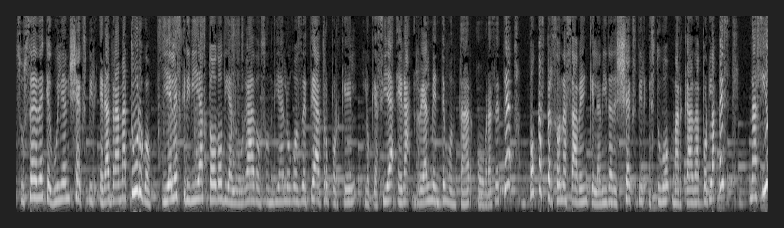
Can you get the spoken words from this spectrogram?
Sucede que William Shakespeare era dramaturgo y él escribía todo dialogado, son diálogos de teatro porque él lo que hacía era realmente montar obras de teatro. Pocas personas saben que la vida de Shakespeare estuvo marcada por la peste. Nació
